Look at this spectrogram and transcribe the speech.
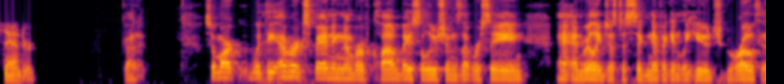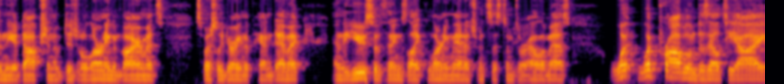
standard. Got it. So, Mark, with the ever expanding number of cloud based solutions that we're seeing, and really just a significantly huge growth in the adoption of digital learning environments, especially during the pandemic, and the use of things like learning management systems or LMS. What, what problem does LTI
